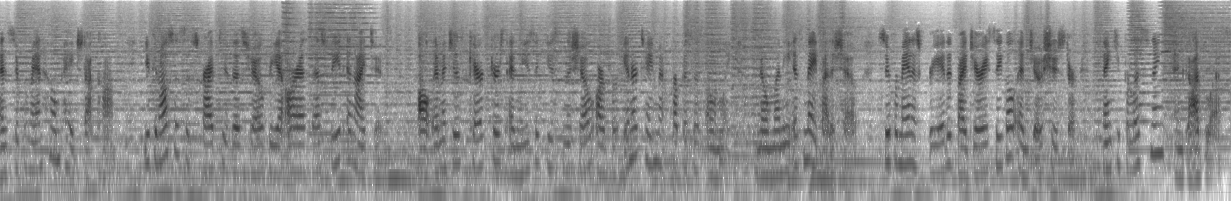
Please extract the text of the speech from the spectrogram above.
and supermanhomepage.com. You can also subscribe to this show via RSS feed and iTunes. All images, characters, and music used in the show are for entertainment purposes only. No money is made by the show. Superman is created by Jerry Siegel and Joe Shuster. Thank you for listening, and God bless.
